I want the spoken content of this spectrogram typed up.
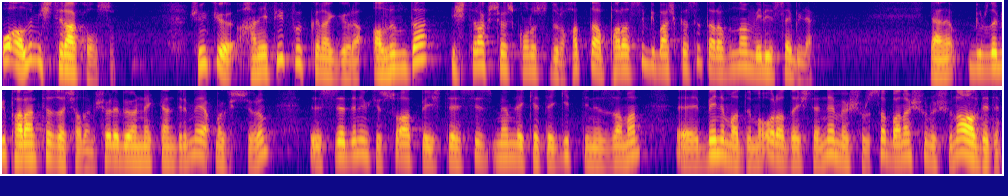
o alım iştirak olsun. Çünkü Hanefi fıkhına göre alımda iştirak söz konusudur. Hatta parası bir başkası tarafından verilse bile. Yani burada bir parantez açalım. Şöyle bir örneklendirme yapmak istiyorum. E, Size dedim ki Suat Bey işte siz memlekete gittiğiniz zaman e, benim adıma orada işte ne meşhursa bana şunu şunu al dedim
